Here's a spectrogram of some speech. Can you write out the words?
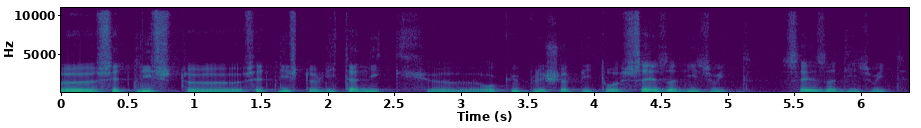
Euh, cette, liste, euh, cette liste litanique euh, occupe les chapitres 16 à 18. 16 à 18.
